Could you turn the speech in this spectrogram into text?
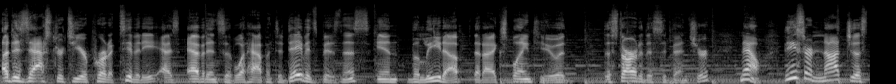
a disaster to your productivity, as evidence of what happened to David's business in the lead up that I explained to you the start of this adventure. Now, these are not just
